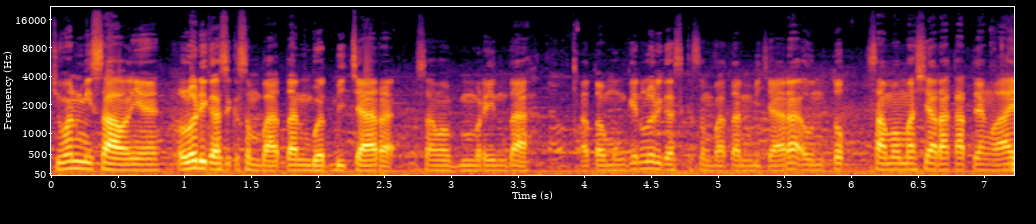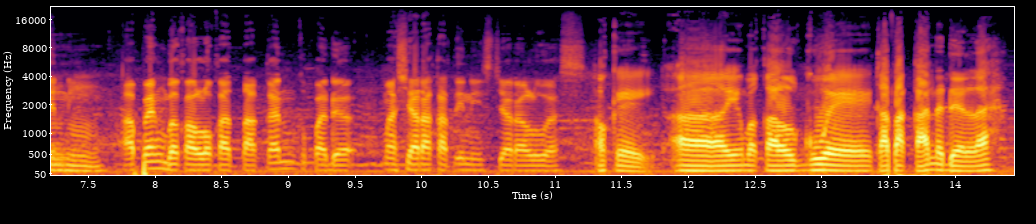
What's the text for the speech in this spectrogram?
Cuman misalnya lo dikasih kesempatan buat bicara sama pemerintah atau mungkin lo dikasih kesempatan bicara untuk sama masyarakat yang lain nih. Mhm. Apa yang bakal lo katakan kepada masyarakat ini secara luas? Oke, eh, yang bakal gue katakan adalah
